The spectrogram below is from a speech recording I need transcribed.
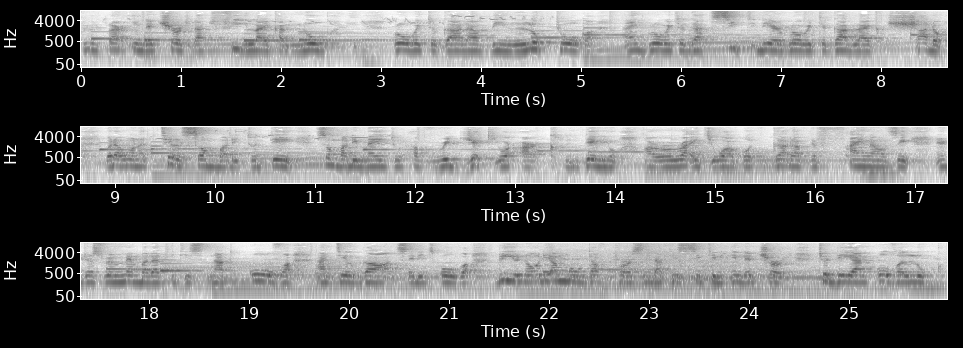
people are in the church that feel like a nobody. Glory to God, have been looked over. And glory to God, sit there, glory to God, like a shadow. But I want to tell somebody today, somebody may to have reject you or condemn you or write you out, but God have the final say. And just remember that it is not over until God said it's over. Do you know the amount of person that is sitting in the church today and overlook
